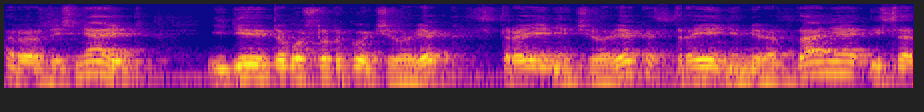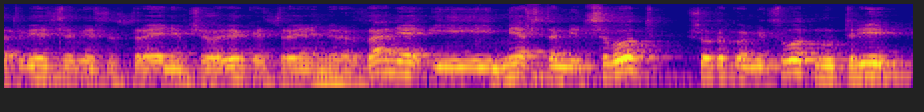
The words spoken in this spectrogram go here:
разъясняет идею того, что такое человек, строение человека, строение мироздания и соответствие между строением человека и строением мироздания и место мицвод, что такое мицвод внутри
